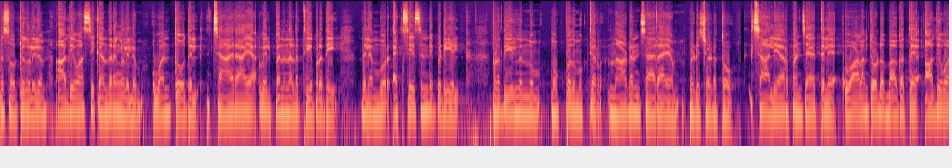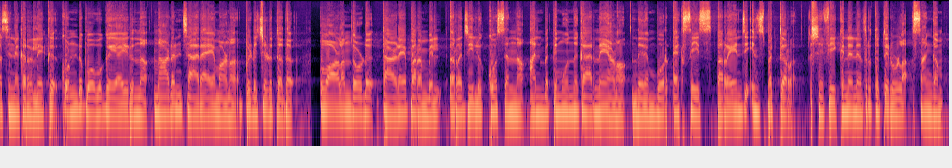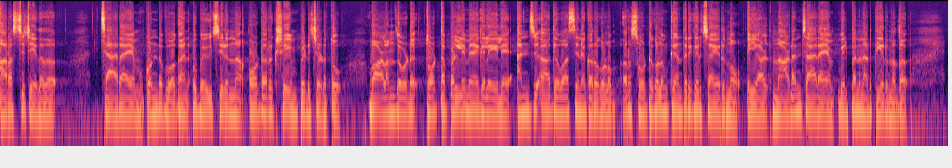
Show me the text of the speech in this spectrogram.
റിസോർട്ടുകളിലും ആദിവാസി കേന്ദ്രങ്ങളിലും വൻതോതിൽ ചാരായ വിൽപ്പന നടത്തിയ പ്രതി നിലമ്പൂർ എക്സൈസിന്റെ പിടിയിൽ. പ്രതിയിൽ നിന്നും മുപ്പത് മുക്തർ നാടൻ ചാരായം പിടിച്ചെടുത്തു. ചാലിയാർ പഞ്ചായത്തിലെ വാളംതോട് ഭാഗത്തെ ആദിവാസി നഗറിലേക്ക് കൊണ്ടുപോവുകയായിരുന്ന നാടൻ ചാരായമാണ് പിടിച്ചെടുത്തത്. വാളന്തോട് താഴെപ്പറമ്പിൽ റജി ലുക്കോസ് എന്ന അൻപത്തിമൂന്നുകാരനെയാണ് നിലമ്പൂർ എക്സൈസ് റേഞ്ച് ഇൻസ്പെക്ടർ ഷെഫീഖിന്റെ നേതൃത്വത്തിലുള്ള സംഘം അറസ്റ്റ് ചെയ്തത്. ചാരായം കൊണ്ടുപോകാൻ ഉപയോഗിച്ചിരുന്ന ഓട്ടോറിക്ഷയും പിടിച്ചെടുത്തു. വാളംതോട് തോട്ടപ്പള്ളി മേഖലയിലെ അഞ്ച് ആദിവാസി നഗറുകളും റിസോർട്ടുകളും കേന്ദ്രീകരിച്ചായിരുന്നു ഇയാൾ നാടൻ ചാരായം വിൽപ്പന നടത്തിയിരുന്നത്.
